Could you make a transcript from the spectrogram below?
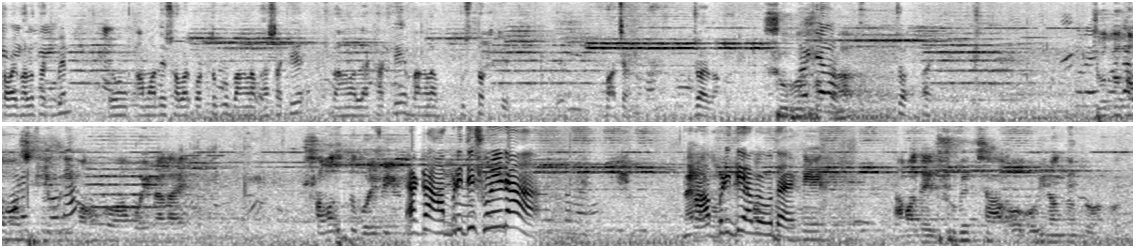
সবাই ভালো থাকবেন এবং আমাদের সবার কর্তব্য বাংলা ভাষাকে, বাংলা লেখাকে, বাংলা পুস্তককে বাঁচানো। জয় বাংলা। শুভ। চোদ্দতম শিলিগুড়ি মহকুমা বইমেলায় সমস্ত বইপ্রেমী একটা আবৃত্তি শুনি না। আবৃত্তি হবে বোধহয়। আমাদের শুভেচ্ছা ও অভিনন্দন গ্রহণ করুন।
